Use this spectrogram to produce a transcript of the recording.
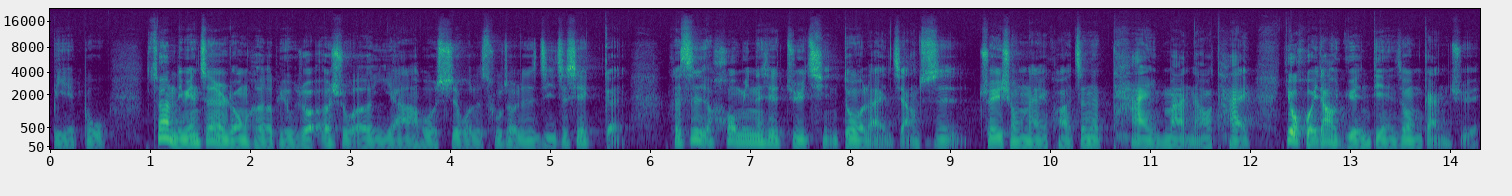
别部，虽然里面真的融合，比如说二十五二一啊，或是我的出走日记这些梗。可是后面那些剧情对我来讲，就是追凶那一块真的太慢，然后太又回到原点这种感觉。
